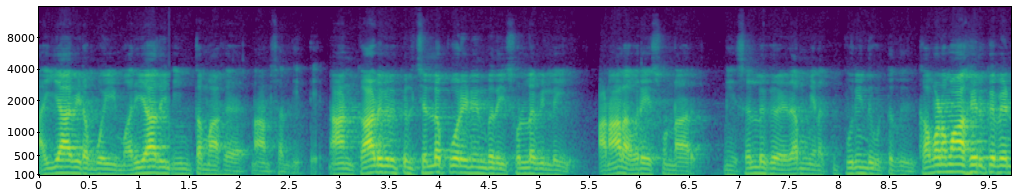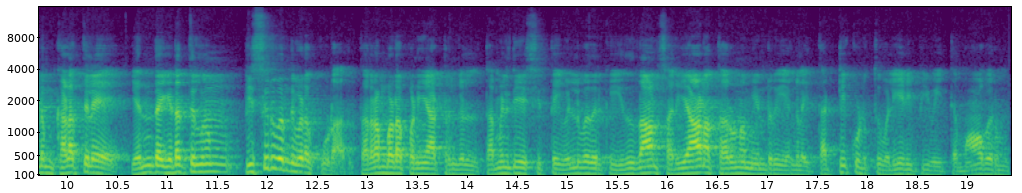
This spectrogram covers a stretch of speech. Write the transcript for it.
ஐயாவிடம் போய் மரியாதை நிமித்தமாக நான் சந்தித்தேன். நான் காடுகளுக்குள் செல்லப் போறேன் என்பதை சொல்லவில்லை. ஆனால் அவரே சொன்னார் நீ செல்லுகிற இடம் எனக்கு புரிந்து விட்டது கவனமாக இருக்க வேண்டும் களத்திலே. எந்த இடத்திலும் பிசிறு வந்து விடக்கூடாது. தரம்பட பணியாற்றுங்கள். தமிழ் தேசியத்தை வெல்வதற்கு இதுதான் சரியான தருணம் என்று எங்களை தட்டி கொடுத்து வழியனுப்பி வைத்த மாபெரும்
